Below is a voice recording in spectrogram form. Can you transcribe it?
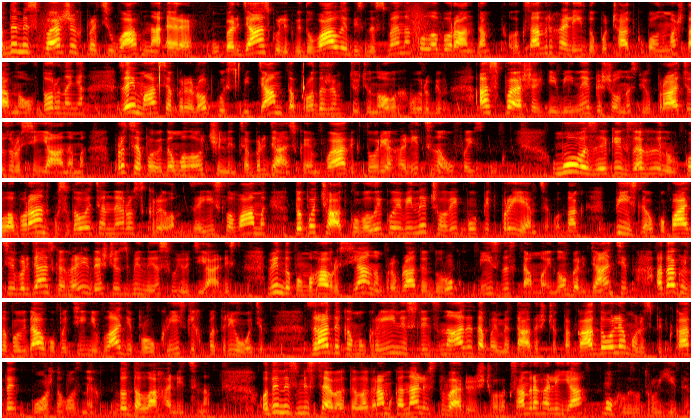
Одним із перших працював на РФ. У Бердянську ліквідували бізнесмена-колаборанта. Олександр Халій до початку повномасштабного вторгнення займався переробкою сміттям та продажем тютюнових виробів. А з перших днів війни пішов на співпрацю з росіянами. Про це повідомила очільниця Бердянської МВА Вікторія Галіцина у Фейсбук. Умови, за яких загинув колаборант, посадовиця не розкрила. За її словами, до початку великої війни чоловік був підприємцем. Однак після окупації Бердянська Галій дещо змінив свою діяльність. Він допомагав росіянам прибрати до рук бізнес та майно бердянців, а також доповідав окупаційній владі про українських патріотів. Зрадникам України слід знати та пам'ятати, що така доля може спіткати кожного з них. Додала Галіцина. Один із місцевих телеграм-каналів стверджує, що Олександра Галія могли отруїти.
